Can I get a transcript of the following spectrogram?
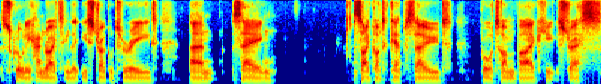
scrawly handwriting that you struggle to read, um, saying psychotic episode brought on by acute stress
